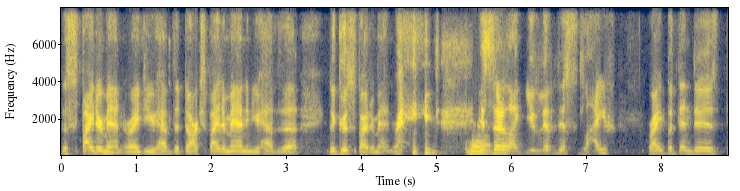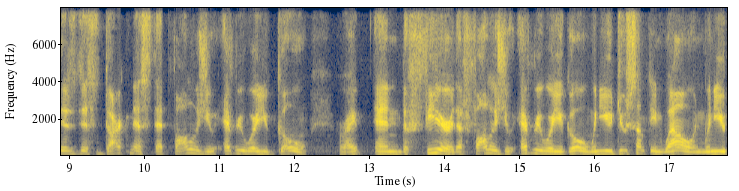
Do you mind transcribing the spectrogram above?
the Spider-Man, right? You have the dark Spider-Man and you have the the good Spider-Man, right? Yeah. It's sort of like you live this life, right? But then there's there's this darkness that follows you everywhere you go, right? And the fear that follows you everywhere you go when you do something well and when you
